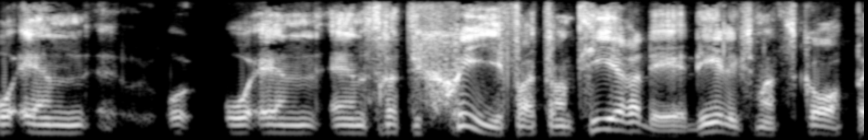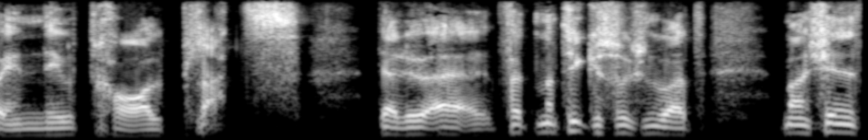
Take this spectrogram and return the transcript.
och en och, och en, en strategi för att hantera det, det är liksom att skapa en neutral plats. Där du är, för att man tycker så liksom att man känner,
